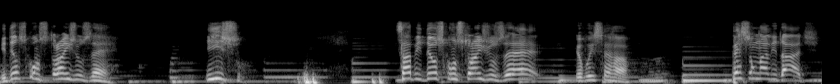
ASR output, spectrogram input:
E Deus constrói José. Isso. Sabe, Deus constrói José. Eu vou encerrar. Personalidade.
